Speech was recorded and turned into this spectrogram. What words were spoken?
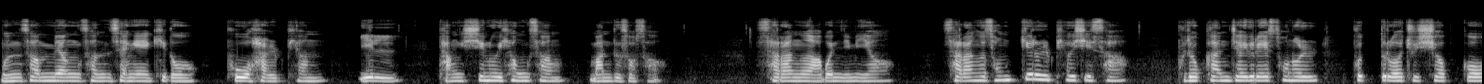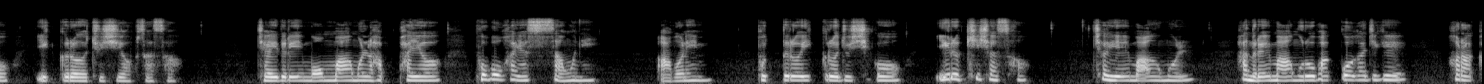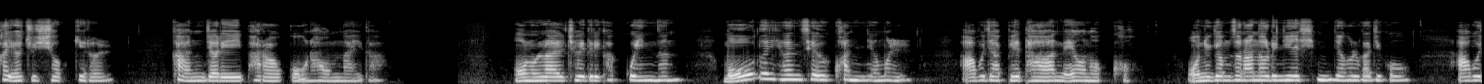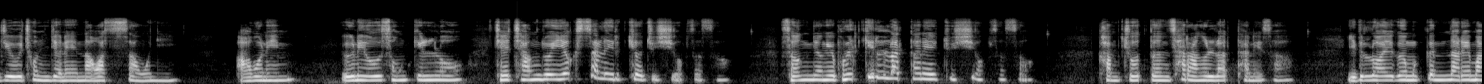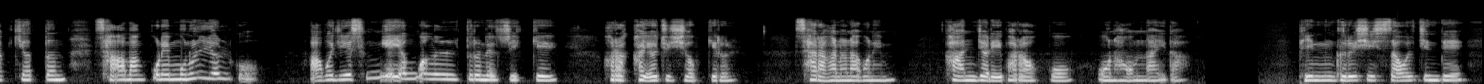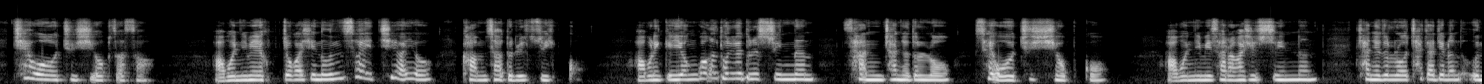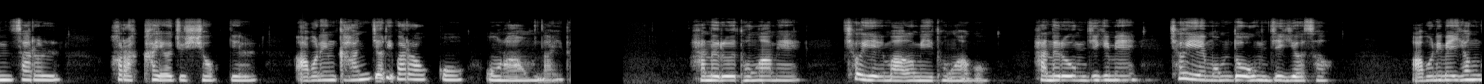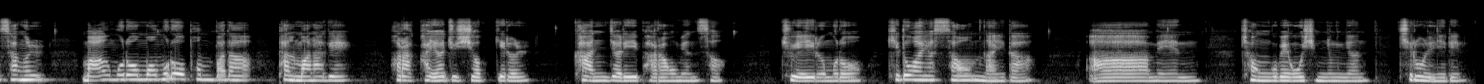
문선명 선생의 기도 부활편 1. 당신의 형상 만드소서 사랑의 아버님이여 사랑의 손길을 펴시사 부족한 저희들의 손을 붙들어 주시옵고 이끌어 주시옵소서 저희들이 몸 마음을 합하여 보복하여 싸우니 아버님 붙들어 이끌어 주시고 일으키셔서 저희의 마음을 하늘의 마음으로 바꾸어 가지게 허락하여 주시옵기를 간절히 바라옵고 나옵나이다. 오늘날 저희들이 갖고 있는 모든 현세의 관념을 아버지 앞에 다 내어놓고 온유겸손한 어린이의 심정을 가지고 아버지의 존전에 나왔사오니 아버님 은혜의 손길로 제 창조의 역사를 일으켜 주시옵소서 성령의 불길을 나타내 주시옵소서 감추었던 사랑을 나타내사 이들로 하여금 끝날에 막히었던 사망권의 문을 열고 아버지의 승리의 영광을 드러낼 수 있게 허락하여 주시옵기를 사랑하는 아버님 간절히 바라옵고 원하옵나이다. 빈 그릇이 싸울진데 채워 주시옵소서 아버님의 흡족하신 은사에 치하여 감사드릴 수 있고 아버님께 영광을 돌려드릴 수 있는 산 자녀들로 세워 주시옵고 아버님이 사랑하실 수 있는 자녀들로 찾아지는 은사를 허락하여 주시옵길 아버님 간절히 바라옵고 오나옵나이다. 하늘의 동함에 저희의 마음이 동하고 하늘의 움직임에 저희의 몸도 움직여서 아버님의 형상을 마음으로 몸으로 본받아 닮만하게 허락하여 주시옵기를 간절히 바라오면서 주의 이름으로 기도하여 싸움나이다. 아멘. 1956년 7월 1일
